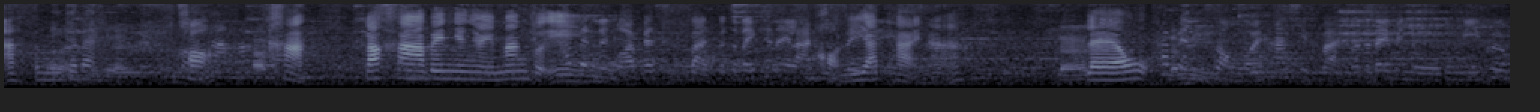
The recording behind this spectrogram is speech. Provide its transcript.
อะ ตรงนี้ก็ได้ ขอครับค่ะ ราคาเป็นยังไงมั่งตัวเอง ถ้าเป็น 180 บาท ก็จะได้แค่ในร้านขออนุญาตถ่ายนะ แล้วแล้วถ้าเป็น 250 บาทก็จะได้เมนูตรงนี้เพิ่ม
